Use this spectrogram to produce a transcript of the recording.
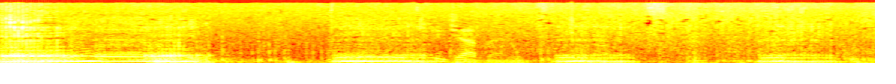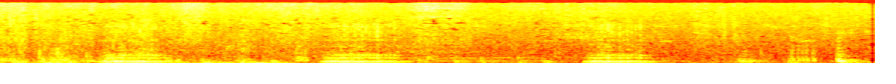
Good job, man.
